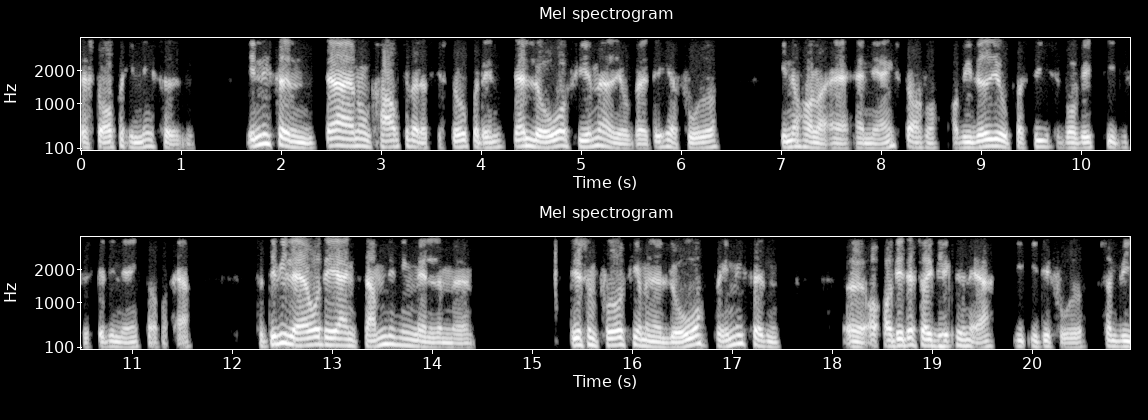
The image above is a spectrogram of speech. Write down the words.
der står på indlægssedlen. Indlægssedlen, der er nogle krav til, hvad der skal stå på den. Der lover firmaet jo, hvad det her foder indeholder af, af næringsstoffer, og vi ved jo præcis, hvor vigtige de forskellige næringsstoffer er. Så det vi laver, det er en sammenligning mellem øh, det, som foderfirmaerne lover på indlægssedlen, øh, og, og det, der så i virkeligheden er i, i det foder, som vi,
